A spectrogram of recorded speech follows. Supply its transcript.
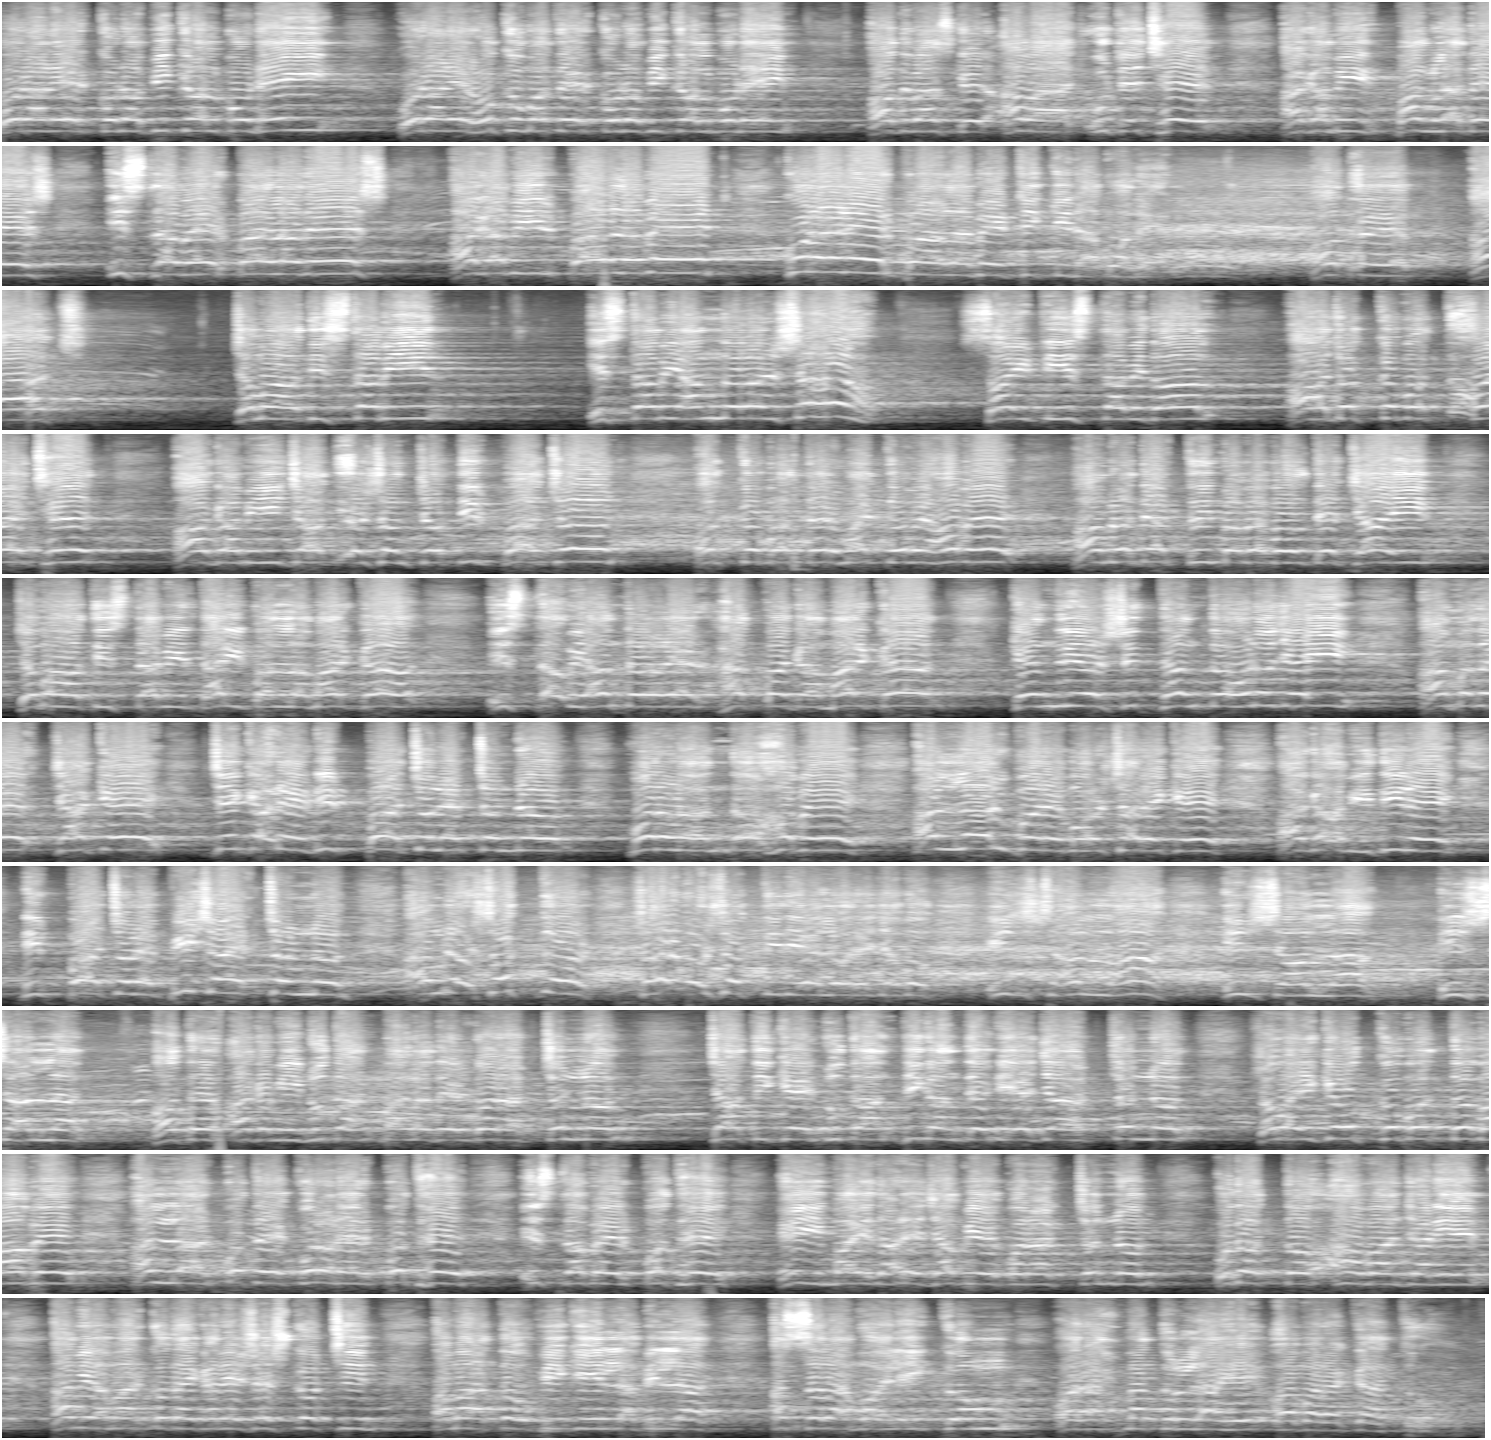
কোরআনের কোনো বিকল্প নেই। কোরআনের হুকুমতের কোনো বিকল্প নেই। আজকের আওয়াজ উঠেছে। আগামীর বাংলাদেশ, ইসলামের বাংলাদেশ, আগামীর পার্লামেন্ট, কোরআনের পার্লামেন্ট, ঠিক কিনা বলেন? অতএব আজ জামাত ইসলামী ইসলামী আন্দোলন সহ ছয়টি ইসলামী দল আজ ঐক্যবদ্ধ হয়েছে। আগামী জাতীয় সংসদ নির্বাচন ঐক্যবদ্ধের মাধ্যমে হবে। আমরা ভাবে বলতে চাই জামাত ইসলামীর দাঁড়িপাল্লা মার্কা, ইসলামী আন্দোলনের হাত পাকা মার্কা। কেন্দ্রীয় সিদ্ধান্ত অনুযায়ী আমাদের যাকে যেখানে নির্বাচনের জন্য মনোনয়ন দেওয়া হবে, আল্লাহর উপরে ভরসা রেখে আগামী দিনে নির্বাচনের বিষয়ের জন্য আমরা শক্ত সর্বশক্তি দিয়ে লড়ে যাব। ইনশাল্লাহ ইনশাল্লাহ ইনশাল্লাহ অতএব আগামী নূতন বাংলাদেশ গড়ার জন্য, জাতিকে নূতন দিগন্তে নিয়ে যাওয়ার জন্য সবাইকে ঐক্যবদ্ধভাবে আল্লাহর পথে, কোরআনের পথে, ইসলামের পথে এই ময়দানে ঝাঁপিয়ে পড়ার জন্য উদত্ত আহ্বান জানিয়ে আমি আমার কথা এখানে শেষ করছি। আমার তো ইল্লা আসসালামু আলাইকুম ওয়া রাহমাতুল্লাহি ওয়া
